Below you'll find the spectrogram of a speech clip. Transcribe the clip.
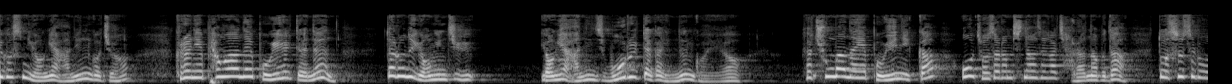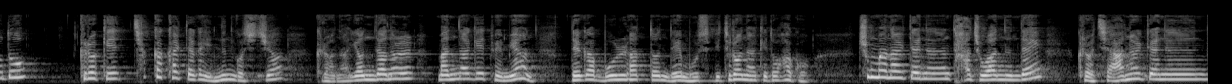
이것은 영이 아닌 거죠. 그러니 평안해 보일 때는 때로는 영인지 영이 아닌지 모를 때가 있는 거예요. 그냥 충만해 보이니까 어, 저 사람 신앙생활 잘하나 보다. 또 스스로도 그렇게 착각할 때가 있는 것이죠. 그러나 연단을 만나게 되면 내가 몰랐던 내 모습이 드러나기도 하고 충만할 때는 다 좋았는데 그렇지 않을 때는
